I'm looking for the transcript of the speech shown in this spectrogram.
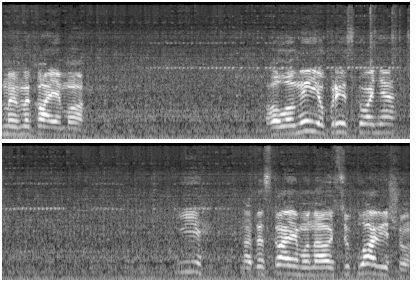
ми вмикаємо головний оприскування і натискаємо на ось цю клавішу,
